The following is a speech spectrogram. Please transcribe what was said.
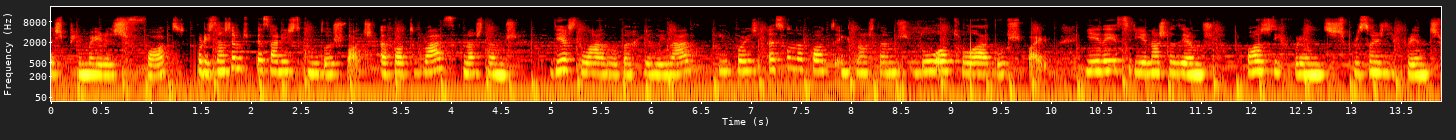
as primeiras fotos, por isso nós temos que pensar nisto como duas fotos, a foto base que nós estamos deste lado da realidade e depois a segunda foto em que nós estamos do outro lado do espelho. E a ideia seria nós fazermos poses diferentes, expressões diferentes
